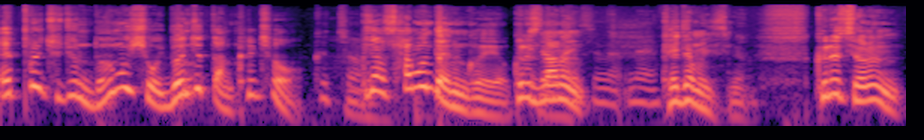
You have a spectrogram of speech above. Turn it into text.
애플 주주는 너무 쉬워. 면접도 안 걸쳐. 그렇죠. 그냥 사면 되는 거예요. 그래서 계좌만 나는 있으면, 네. 계좌만 있으면. 그래서 저는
